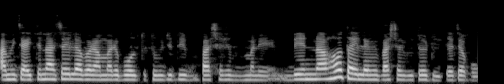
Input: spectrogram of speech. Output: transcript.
আমি যাইতে না চাইলে আবার আমার বলতো, তুমি যদি বাসার মানে বের না হও, তাইলে আমি বাসার ভিতরে ঢুকে যাব।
